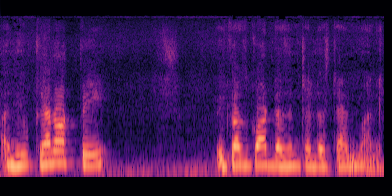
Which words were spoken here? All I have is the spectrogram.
And you cannot pay because God doesn't understand money.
